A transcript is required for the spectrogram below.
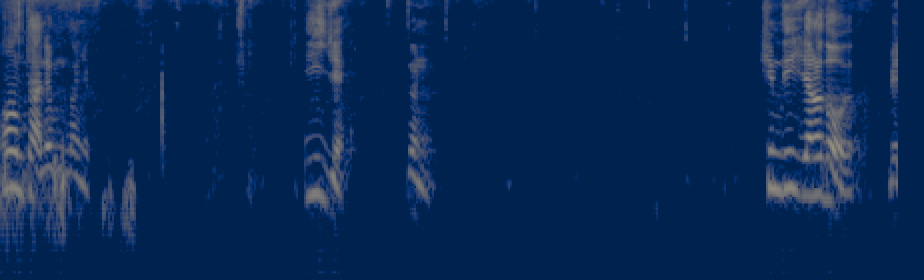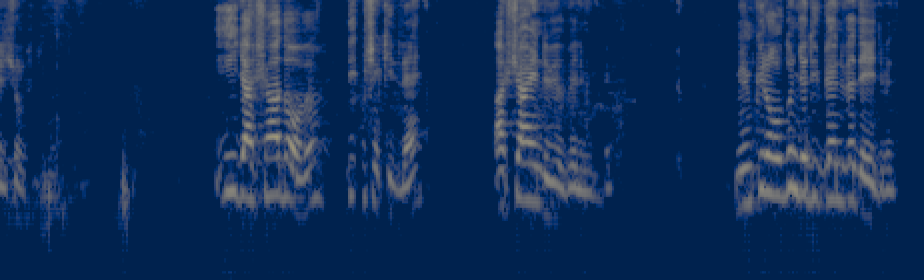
10 tane bundan yapın. İyice dönün. Şimdi yana doğru beli çalıştırıyorum. İyice aşağı doğru dik bir şekilde aşağı indiriyor belim gibi. Mümkün olduğunca dizlerinize değdirin.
